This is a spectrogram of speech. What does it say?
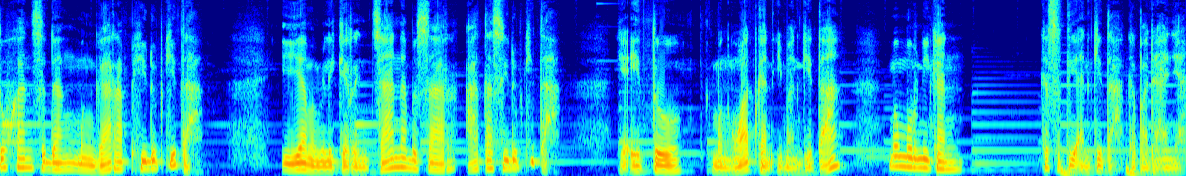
Tuhan sedang menggarap hidup kita. Ia memiliki rencana besar atas hidup kita, yaitu menguatkan iman kita, memurnikan kesetiaan kita kepadanya.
